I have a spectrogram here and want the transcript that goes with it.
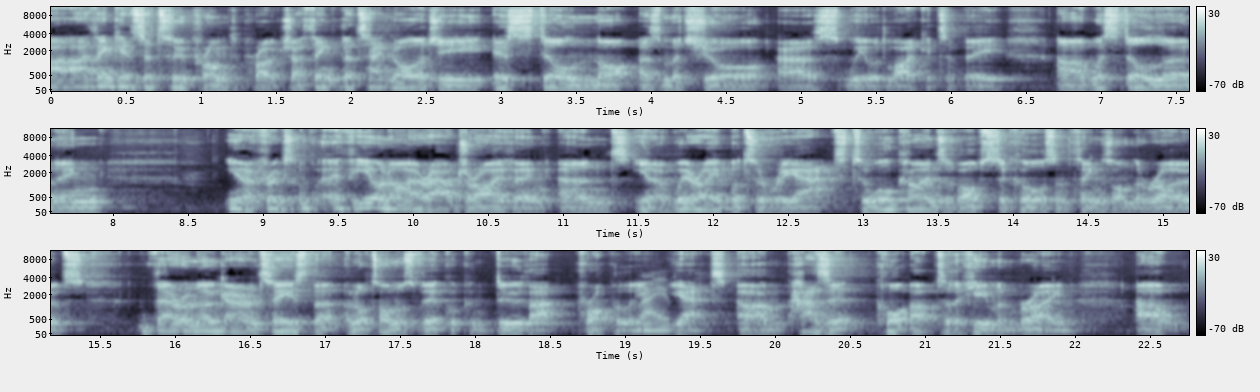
I think it's a two pronged approach. I think the technology is still not as mature as we would like it to be. Uh, we're still learning you know, for example, if you and I are out driving and, you know, we're able to react to all kinds of obstacles and things on the roads, there are no guarantees that an autonomous vehicle can do that properly right. yet. Um, has it caught up to the human brain? Uh,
